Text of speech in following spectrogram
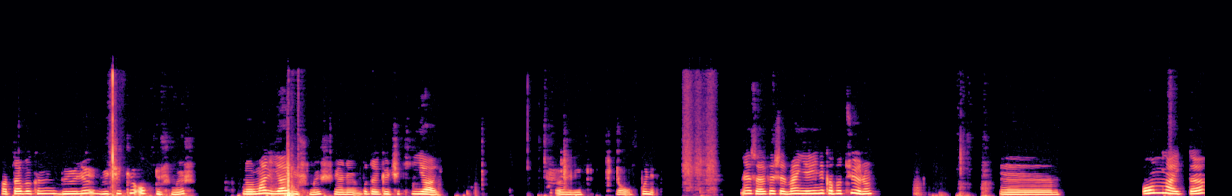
Hatta bakın büyülü güç 2 ok düşmüş. Normal yay düşmüş. Yani bu da güç 2 yay. Öyle Yo bu ne? Neyse arkadaşlar ben yayını kapatıyorum. Ee, 10 like'da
